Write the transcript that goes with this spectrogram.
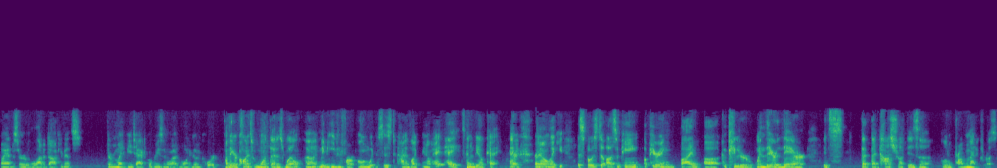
my adversary with a lot of documents, there might be a tactical reason why I'd want to go to court. I think our clients would want that as well. Uh, maybe even for our own witnesses to kind of like, you know, hey, hey, it's going to be okay. Right, You know, like you- as opposed to us appearing appearing by uh, computer when they're there. It's that that construct is uh, a little problematic for us.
